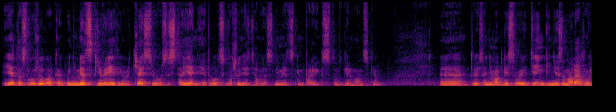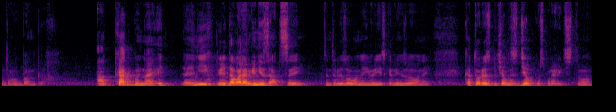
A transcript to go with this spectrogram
И это служило как бы немецкий еврей, это часть своего состояния. Это было соглашение сделано с немецким правительством, с германским. Э, то есть они могли свои деньги не замораживать там в банках, а как бы на, они их передавали организации, централизованной еврейской организованной, которая заключала сделку с правительством,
